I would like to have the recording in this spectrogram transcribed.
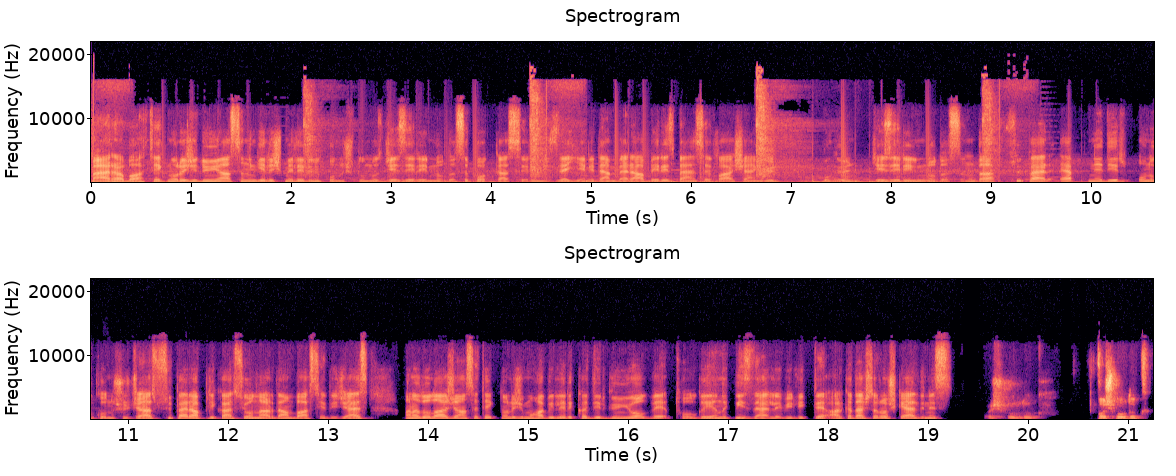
Merhaba, teknoloji dünyasının gelişmelerini konuştuğumuz Cezeri'nin Odası podcast serimizde yeniden beraberiz. Ben Sefa Şengül. Bugün Cezeri'nin Odası'nda süper app nedir onu konuşacağız. Süper aplikasyonlardan bahsedeceğiz. Anadolu Ajansı teknoloji muhabirleri Kadir Günyol ve Tolga Yanık bizlerle birlikte. Arkadaşlar hoş geldiniz. Hoş bulduk. Hoş bulduk.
